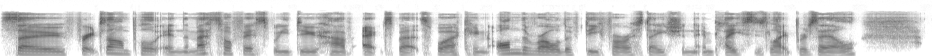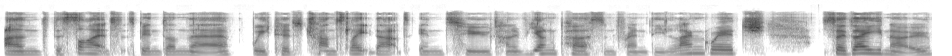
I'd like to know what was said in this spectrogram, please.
So, for example, in the Met Office, we do have experts working on the role of deforestation in places like Brazil. And the science that's been done there, we could translate that into kind of young person friendly language. So they know,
